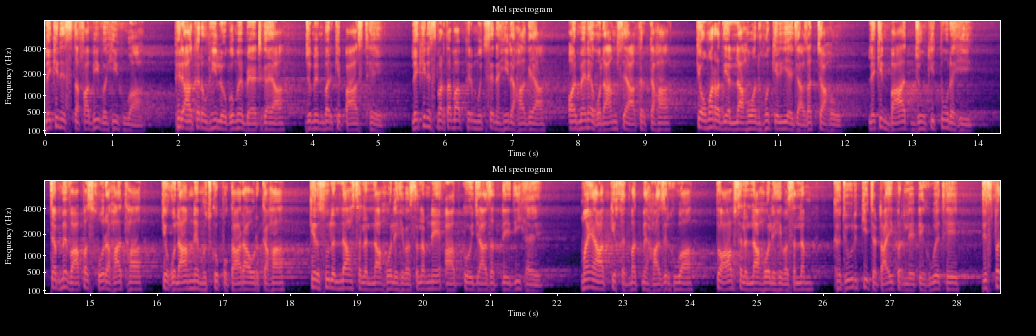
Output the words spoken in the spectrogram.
लेकिन इस दफ़ा भी वही हुआ। फिर आकर उन्हीं लोगों में बैठ गया जो मेंबर के पास थे। लेकिन इस मरतबा फिर मुझसे नहीं रहा गया और मैंने ग़ुलाम से आकर कहा कि उमर रदी अल्लाह के लिए इजाज़त चाहो। लेकिन बात जूँ की तू रही। जब मैं वापस हो रहा था कि ग़ुलाम ने मुझको पुकारा और कहा कि रसूल अल्लाह सल्लल्लाहु अलैहि वसल्लम ने आपको इजाज़त दे दी है। मैं आपकी खिदमत में हाजिर हुआ तो आप सल्लल्लाहु अलैहि वसल्लम खजूर की चटाई पर लेटे हुए थे, जिस पर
